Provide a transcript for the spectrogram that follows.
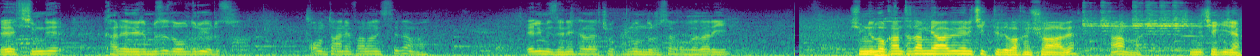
Evet şimdi karelerimizi dolduruyoruz. 10 tane falan istedi ama elimizde ne kadar çok bulundurursak o kadar iyi. Şimdi lokantadan bir abi beni çek dedi bakın şu abi. Tamam mı? Şimdi çekeceğim.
